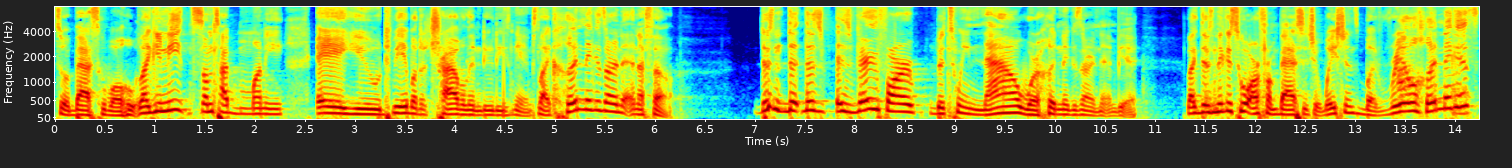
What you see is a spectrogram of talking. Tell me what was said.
to a basketball hoop. Like you need some type of money, AAU, to be able to travel and do these games. Like hood niggas are in the NFL. There's, there's it's very far between now where hood niggas are in the NBA. Like there's niggas who are from bad situations, but real hood niggas.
